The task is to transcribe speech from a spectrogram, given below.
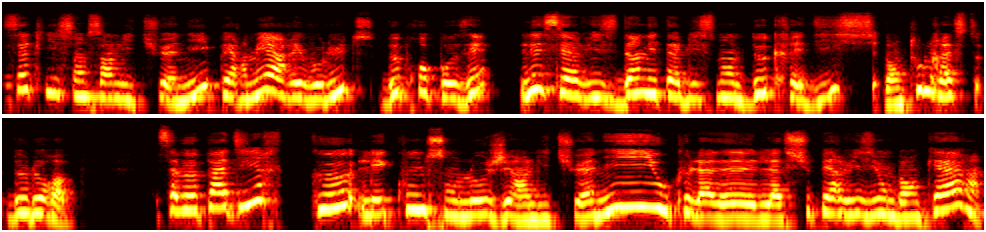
cette licence en Lituanie permet à Revolut de proposer les services d'un établissement de crédit dans tout le reste de l'Europe. Ça ne veut pas dire que les comptes sont logés en Lituanie ou que la, supervision bancaire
